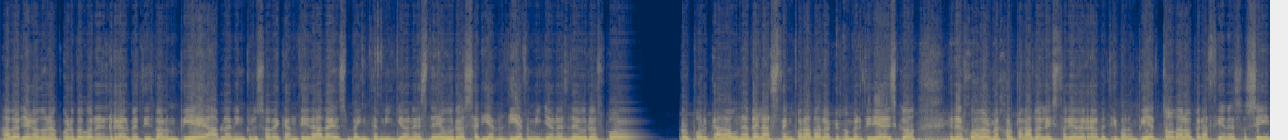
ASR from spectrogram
haber llegado a un acuerdo con el Real Betis Balompié, hablan incluso de cantidades, 20 millones de euros, serían 10 millones de euros por por cada una de las temporadas, lo que convertiría a Isco en el jugador mejor pagado en la historia del Real Betis Balompié. Toda la operación, eso sí,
